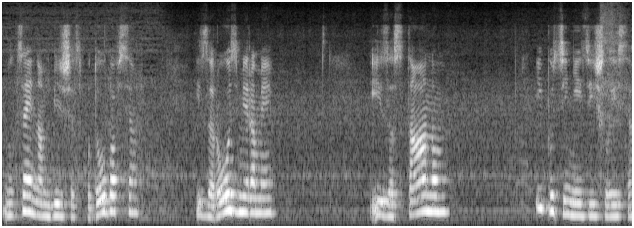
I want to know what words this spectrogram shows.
Ну, цей нам більше сподобався і за розмірами, і за станом, і по ціні зійшлися.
